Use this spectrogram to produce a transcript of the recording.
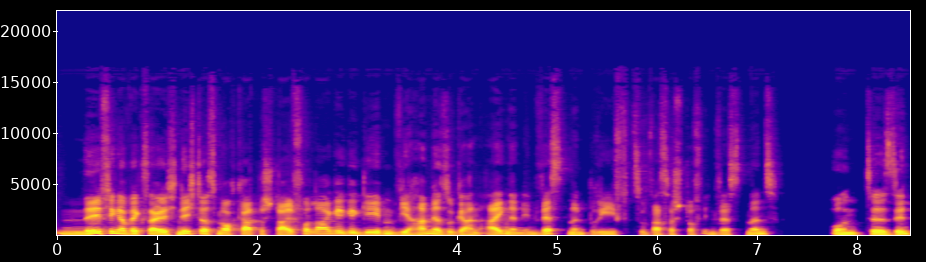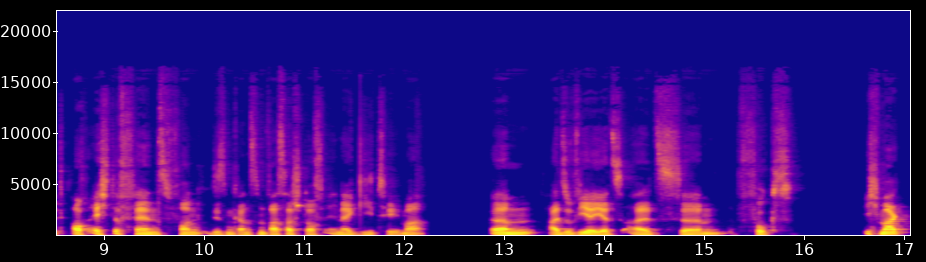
Nee, Finger weg sage ich nicht. Du hast mir auch gerade eine Steilvorlage gegeben. Wir haben ja sogar einen eigenen Investmentbrief zu Wasserstoffinvestments und äh, sind auch echte Fans von diesem ganzen Wasserstoff-Energiethema. Ähm, also wir jetzt als ähm, Fuchs. Ich mag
